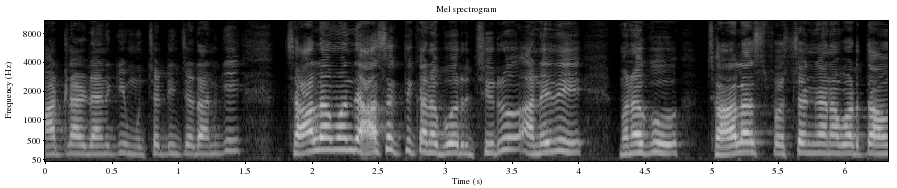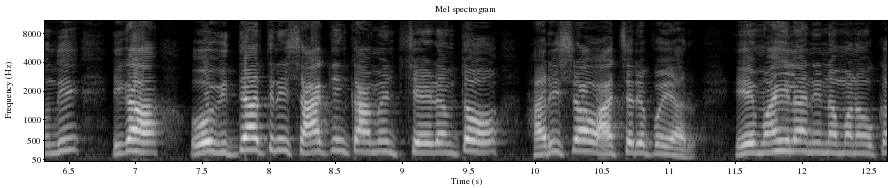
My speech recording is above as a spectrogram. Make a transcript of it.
మాట్లాడడానికి ముచ్చటించడానికి చాలామంది ఆసక్తి కనబరిచిర్రు అనేది మనకు చాలా స్పష్టంగా కనబడతా ఉంది. ఇక ఓ విద్యార్థిని షాకింగ్ కామెంట్స్ చేయడంతో హరీష్ రావు ఆశ్చర్యపోయారు. ఏ మహిళ? నిన్న మనం ఒక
